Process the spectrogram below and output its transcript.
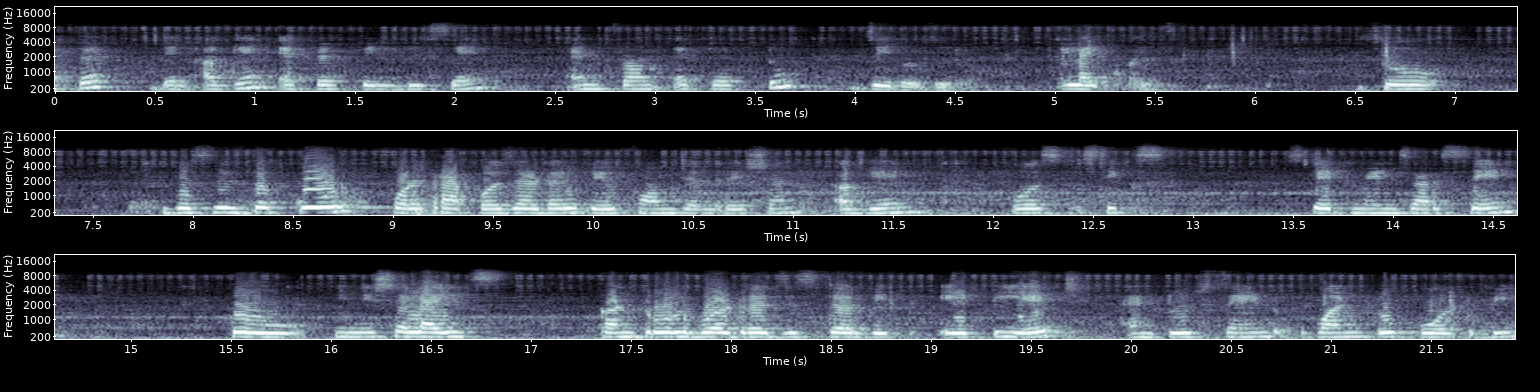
ff then again ff will be sent and from ff to 0 0 likewise. So this is the code for trapezoidal waveform generation. Again first six statements are same. To initialize control word register with ATH and to send one to port B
